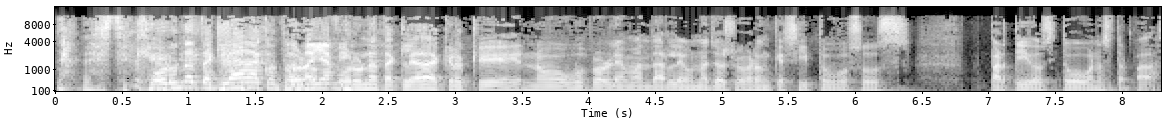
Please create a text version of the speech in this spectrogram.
Este, que- Por una tacleada contra por, Miami. por una tacleada creo que no hubo problema en darle una a Josh Gordon que sí tuvo sus partidos y tuvo buenas atrapadas.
